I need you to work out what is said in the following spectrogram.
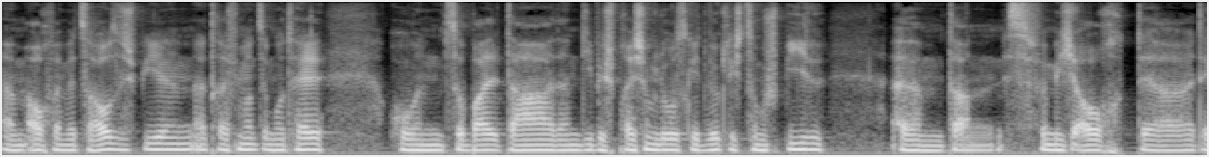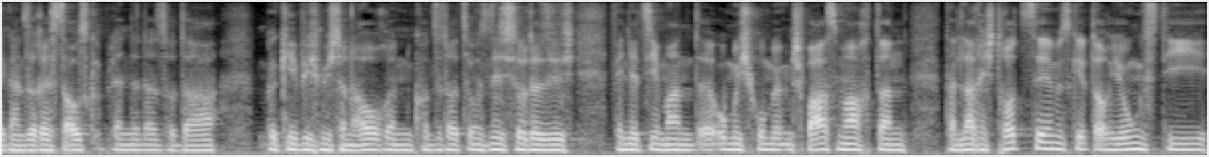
ähm, auch wenn wir zu Hause spielen, äh, treffen wir uns im Hotel. Und sobald da dann die Besprechung losgeht, wirklich zum Spiel, ähm, dann ist für mich auch der, der ganze Rest ausgeblendet. Also da begebe ich mich dann auch in Konzentration. Es ist nicht so, dass ich, wenn jetzt jemand äh, um mich herum irgendeinen Spaß macht, dann, dann lache ich trotzdem. Es gibt auch Jungs, die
